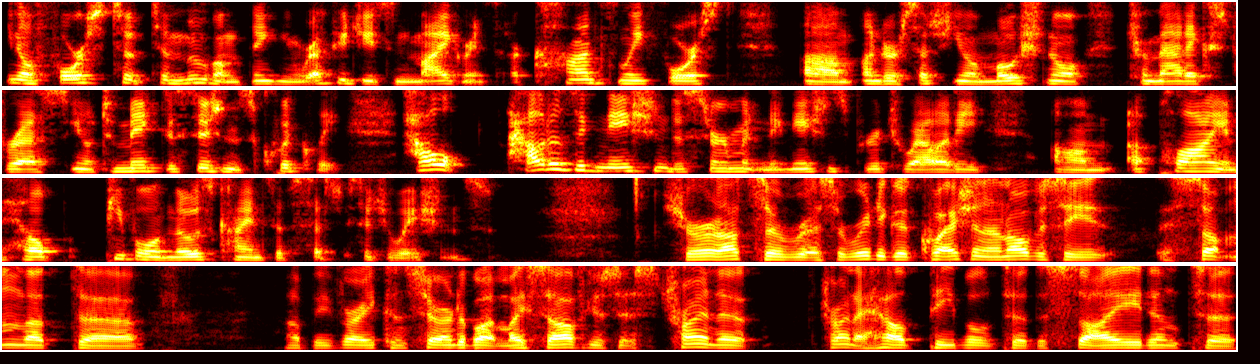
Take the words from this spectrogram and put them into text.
you know forced to, to move. I'm thinking refugees and migrants that are constantly forced um, under such you know emotional traumatic stress you know to make decisions quickly. How how does Ignatian discernment and Ignatian spirituality um, apply and help people in those kinds of situations? Sure, that's a, it's a really good question, and obviously it's something that uh, I'll be very concerned about myself because it's trying to trying to help people to decide and to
